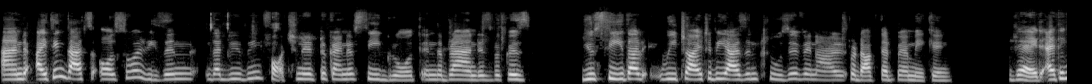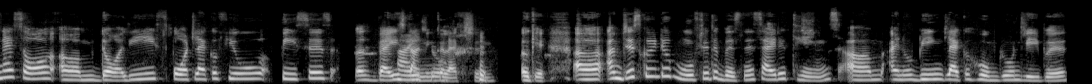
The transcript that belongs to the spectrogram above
And I think that's also a reason that we've been fortunate to kind of see growth in the brand is because you see that we try to be as inclusive in our product that we're making. Right. I think I saw um, Dolly sport like a few pieces, a very Thank stunning you. collection. Okay. Uh, I'm just going to move to the business side of things. Um, I know being like a homegrown label,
